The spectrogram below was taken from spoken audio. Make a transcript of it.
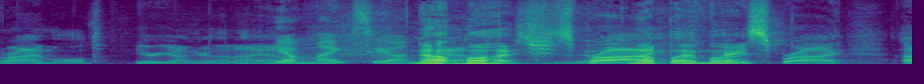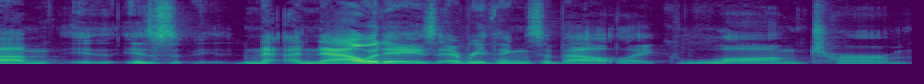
or I'm old. You're younger than I am. Yeah, Mike's young. Not much. spry, Not by much. very much. spry. Um, is, is n- nowadays everything's about like long term.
